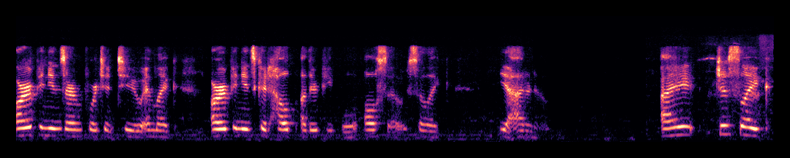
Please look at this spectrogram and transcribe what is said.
our opinions are important too and like our opinions could help other people also. So like yeah i don't know. I just like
